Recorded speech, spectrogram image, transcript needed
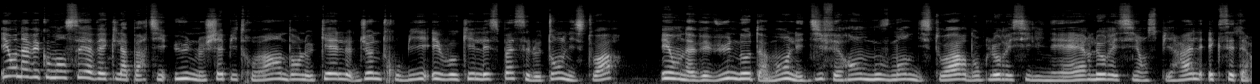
Et on avait commencé avec la partie 1, le chapitre 1, dans lequel John Truby évoquait l'espace et le temps de l'histoire, et on avait vu notamment les différents mouvements de l'histoire, donc le récit linéaire, le récit en spirale, etc.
